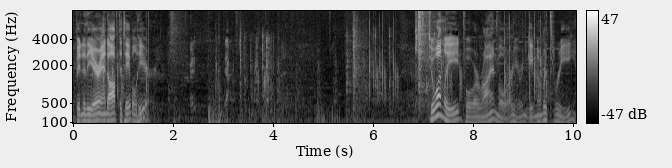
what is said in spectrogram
Up into the air and off the table here. Two one lead for Ryan Moore here in game number three.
